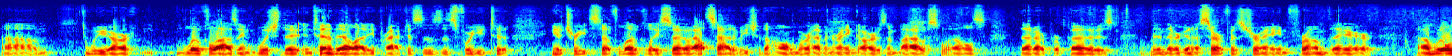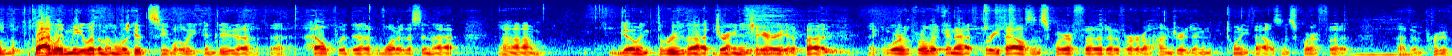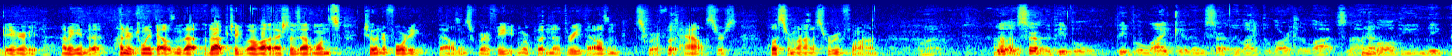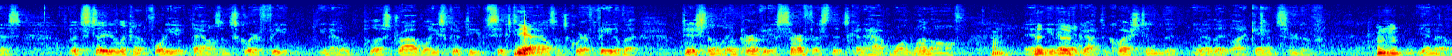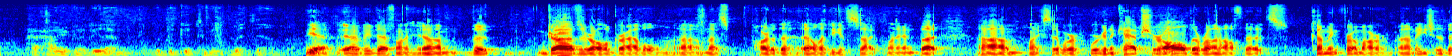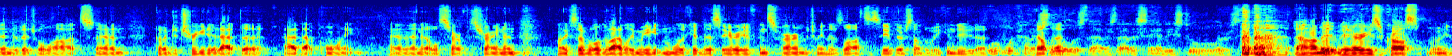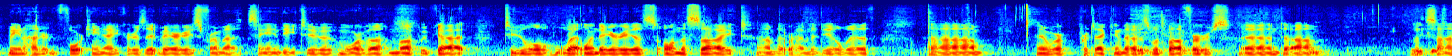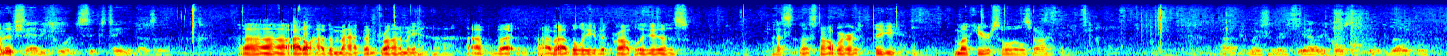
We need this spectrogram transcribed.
Um, We are localizing, which the intent of the LID practices is for you to, you know, treat stuff locally. So outside of each of the home, we're having rain gardens and bioswales that are proposed. Then they're going to surface drain from there. Um, We'll gladly meet with them and look and see what we can do to uh, help with the water that's in that um, going through that drainage area, but we're, we're looking at 3,000 square foot over 120,000 square foot of improved area. I mean, the 120,000, that, that particular lot, actually, that one's 240,000 square feet, and we're putting a 3,000 square foot house, or plus or minus roof line. Well, certainly people, people like it and certainly like the larger lots, not Yeah. all the uniqueness, but still you're looking at 48,000 square feet, you know, plus driveways, 50, 60,000 square feet of additional impervious surface that's going to have more runoff. And, you know, The- they've got the question that, you know, they'd like answered of, Mhm. you know, how, you're going to do that, would be good to meet with them. Yeah, yeah, I mean, definitely. Um, The drives are all gravel. Um, That's part of the LID site plan. But um, like I said, we're, we're going to capture all the runoff that's coming from our, um, each of the individual lots and going to treat it at the, at that point, and then it will surface drain. And like I said, we'll gladly meet and look at this area of concern between those lots to see if there's something we can do to What, what kind of help that. soil is that? Is that a sandy stool or is that? Um, it varies across, I mean, being 114 acres, it varies from a sandy to more of a muck. We've got two little wetland areas on the site um, that we're having to deal with. Um, and we're protecting those with buffers and um, It with gets pretty signage. sandy towards 16, doesn't it? Uh, I don't have the map in front of me, uh, but I, I believe it probably is. That's, that's not where the muckier soils are. Uh, Commissioners, do you have any questions for the developer?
